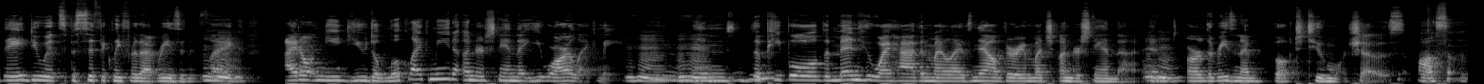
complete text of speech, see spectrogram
They do it specifically for that reason. It's Mhm. like I don't need you to look like me to understand that you are like me. Mm-hmm. And the Mhm. people, the men who I have in my lives now very much understand that and Mm-hmm. are the reason I've booked two more shows. awesome.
